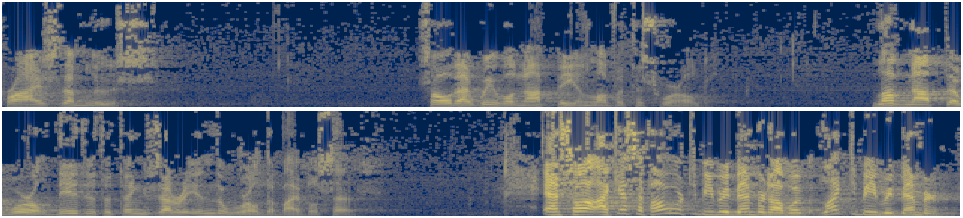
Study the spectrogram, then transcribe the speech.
pries them loose so that we will not be in love with this world. Love not the world, neither the things that are in the world, the Bible says. And so I guess if I were to be remembered, I would like to be remembered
